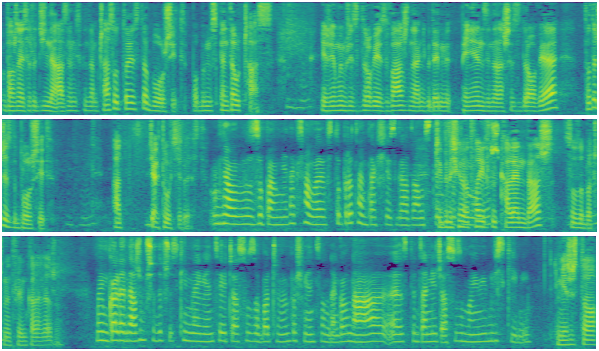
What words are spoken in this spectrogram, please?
ważna jest rodzina, a z nią nie spędzam czasu, to jest to bullshit, bo bym spędzał czas. Jeżeli mówimy, że zdrowie jest ważne, a nie wydajemy pieniędzy na nasze zdrowie, to też jest bullshit. A jak to u Ciebie jest? No, zupełnie tak samo. W 100% się zgadzam z tym, Czy co gdybyśmy otworzyli. Twój kalendarz, co zobaczymy w Twoim kalendarzu? W moim kalendarzu przede wszystkim najwięcej czasu zobaczymy poświęconego na e, spędzanie czasu z moimi bliskimi. I mierzysz to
